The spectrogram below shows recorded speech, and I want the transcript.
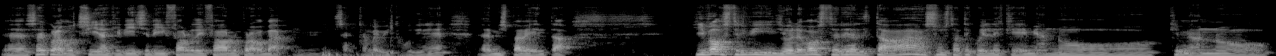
eh, sai quella vocina che dice devi farlo, devi farlo, però vabbè, sai, cambia abitudine, eh, mi spaventa i vostri video, le vostre realtà sono state quelle che mi hanno, che mi hanno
